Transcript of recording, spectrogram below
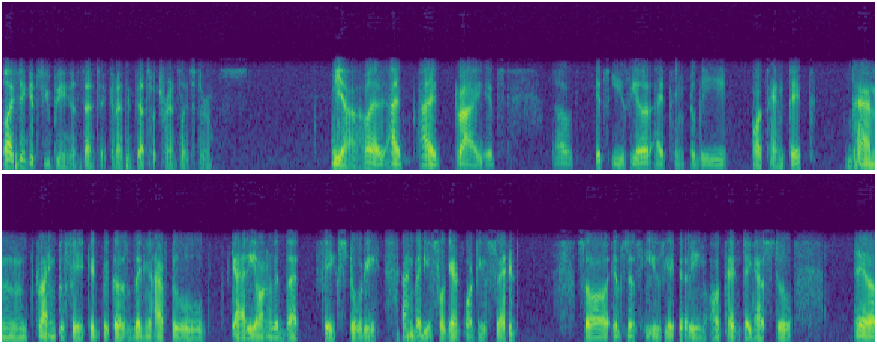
Well, I think it's you being authentic, and I think that's what translates through. Yeah, well, I I try. It's uh, it's easier, I think, to be authentic than trying to fake it because then you have to carry on with that fake story and then you forget what you said. So it's just easier being authentic as to uh,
